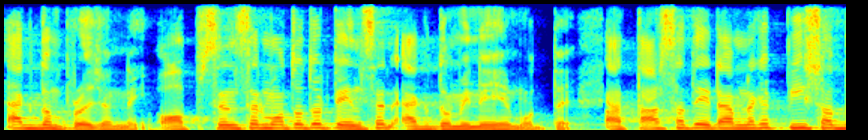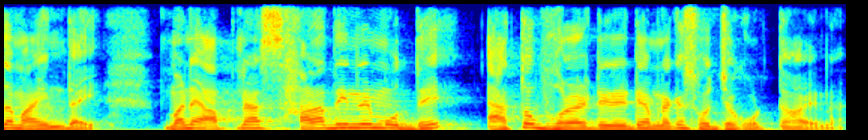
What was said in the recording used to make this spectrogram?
একদম প্রয়োজন নেই। অপশনসের মতো তো টেনশন একদমই নেই এর মধ্যে। আর তার সাথে এটা আপনাকে পিস অফ দ্য মাইন্ড দেয়। মানে আপনার সারাদিনের মধ্যে এত ভোলাটিলিটি আপনাকে সহ্য করতে হয় না।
